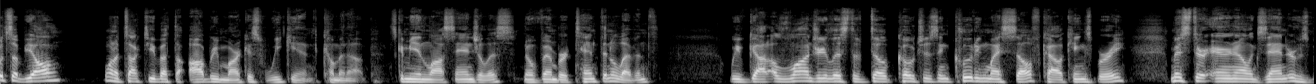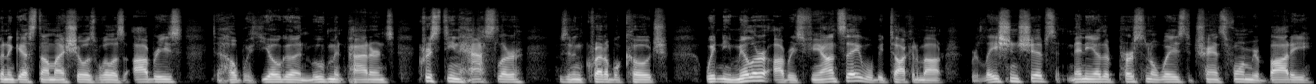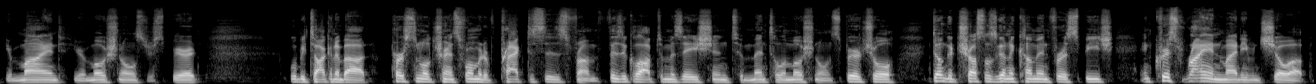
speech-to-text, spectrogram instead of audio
What's up, y'all? I want to talk to you about the Aubrey Marcus weekend coming up. It's going to be in Los Angeles, November 10th and 11th. We've got a laundry list of dope coaches, including myself, Kyle Kingsbury, Mr. Aaron Alexander, who's been a guest on my show, as well as Aubrey's to help with yoga and movement patterns, Christine Hassler, who's an incredible coach, Whitney Miller, Aubrey's fiance, We'll be talking about relationships and many other personal ways to transform your body, your mind, your emotionals, your spirit. We'll be talking about personal transformative practices from physical optimization to mental, emotional, and spiritual. Duncan Trussell's going to come in for a speech, and Chris Ryan might even show up.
